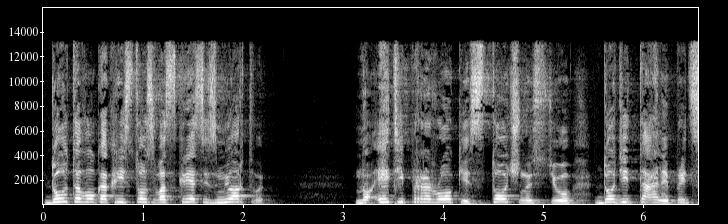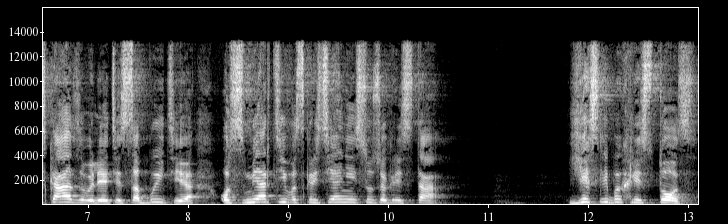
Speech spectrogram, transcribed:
до того, как Христос воскрес из мертвых. Но эти пророки с точностью до деталей предсказывали эти события о смерти и воскресении Иисуса Христа. Если бы Христос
